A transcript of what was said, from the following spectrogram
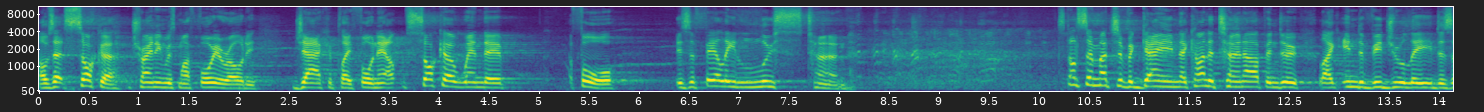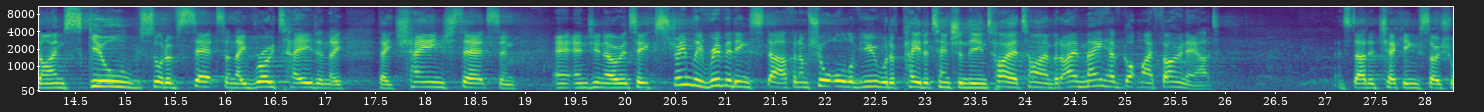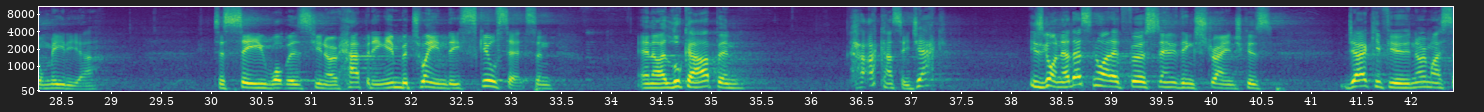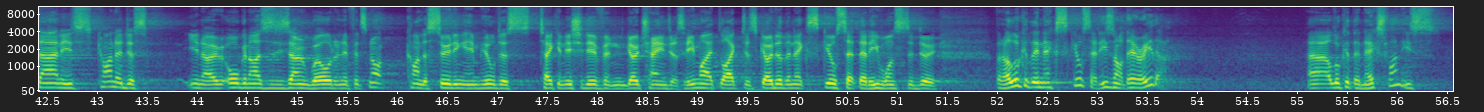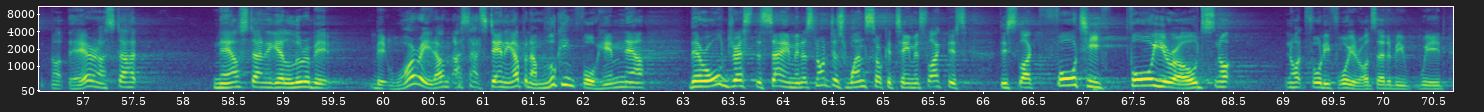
I was at soccer training with my four year old, Jack, who played four. Now, soccer, when they're four, is a fairly loose term. It's not so much of a game. They kind of turn up and do like individually designed skill sort of sets and they rotate and they, they change sets. And, And, and, you know, it's extremely riveting stuff. And I'm sure all of you would have paid attention the entire time, but I may have got my phone out and started checking social media to see what was, you know, happening in between these skill sets. And, and I look up and I can't see Jack. He's gone. Now, that's not at first anything strange because Jack, if you know my son, he's kind of just, you know, organizes his own world. And if it's not kind of suiting him, he'll just take initiative and go change us. He might like just go to the next skill set that he wants to do. But I look at the next skill set, he's not there either. Uh, I look at the next one, he's not there. And I start now starting to get a little bit, bit worried. I start standing up and I'm looking for him. Now, they're all dressed the same, and it's not just one soccer team, it's like this, this like 44 year olds, not, not 44 year olds, that'd be weird.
